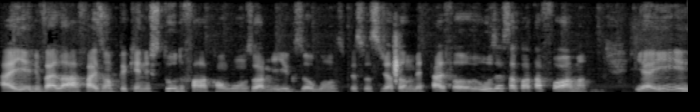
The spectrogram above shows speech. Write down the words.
Aí ele vai lá, faz um pequeno estudo, fala com alguns amigos, algumas pessoas que já estão no mercado e fala, usa essa plataforma. E aí,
